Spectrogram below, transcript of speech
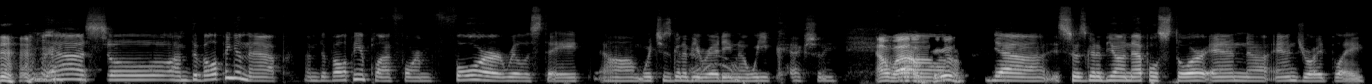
yeah. So I'm developing an app. I'm developing a platform for real estate, um, which is going to be oh. ready in a oh. week, actually. Oh wow! Um, cool. Yeah. So it's going to be on Apple Store and uh, Android Play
